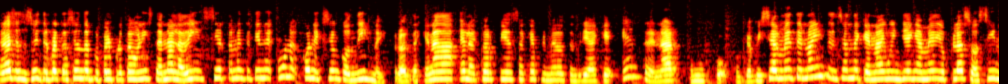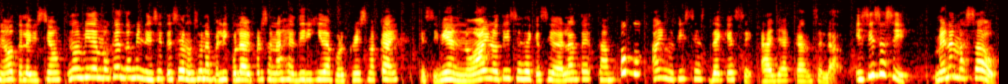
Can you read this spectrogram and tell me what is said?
Gracias a su interpretación del papel protagonista en Aladdin, ciertamente tiene una conexión con Disney, pero antes que nada, el actor piensa que primero tendría que entrenar un poco. Aunque oficialmente no hay intención de que Nightwing llegue a medio plazo a cine o televisión, no olvidemos que en 2017 se anunció una película del personaje dirigida por Chris McKay, que si bien no hay noticias de que siga adelante, tampoco hay noticias de que se haya cancelado. Y si es así, Mena Masao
